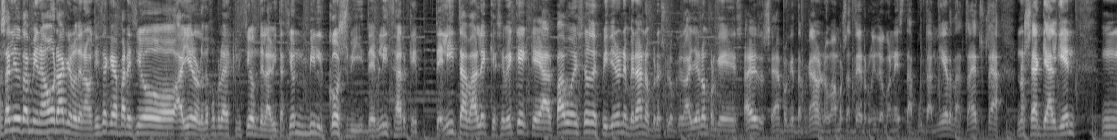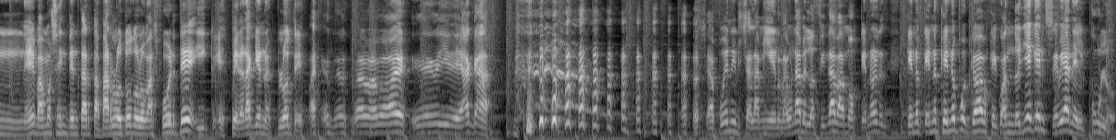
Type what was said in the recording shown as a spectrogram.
Ha salido también ahora que lo de la noticia que apareció ayer, os lo dejo por la descripción, de la habitación Bill Cosby de Blizzard, que telita, ¿vale? Que se ve que, que al pavo ese lo despidieron en verano, pero es lo que lo hallaron porque, ¿sabes? O sea, porque claro, no vamos a hacer ruido con esta puta mierda, ¿sabes? O sea, no sea que alguien, mmm, eh, vamos a intentar taparlo todo lo más fuerte y esperar a que no explote. Ideaca. o sea, pueden irse a la mierda, una velocidad, vamos, que no, que no, que no, que no, que, que cuando lleguen se vean el culo.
